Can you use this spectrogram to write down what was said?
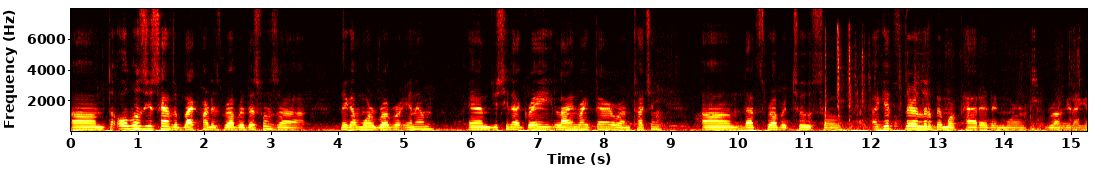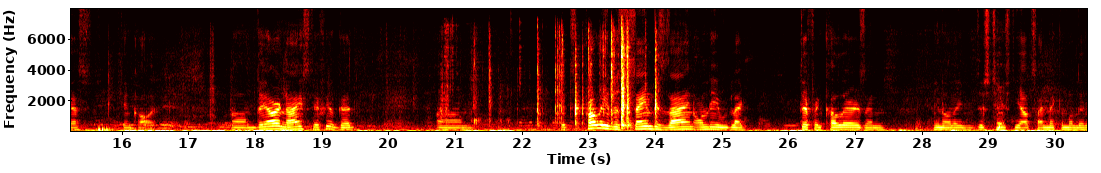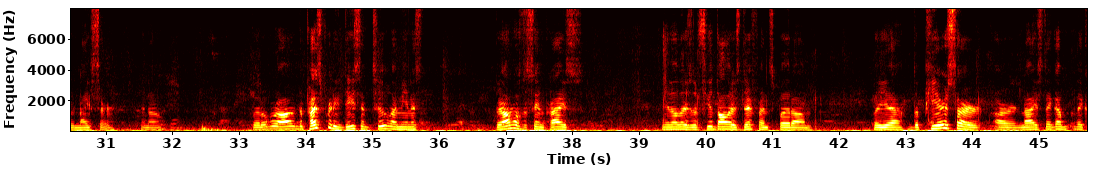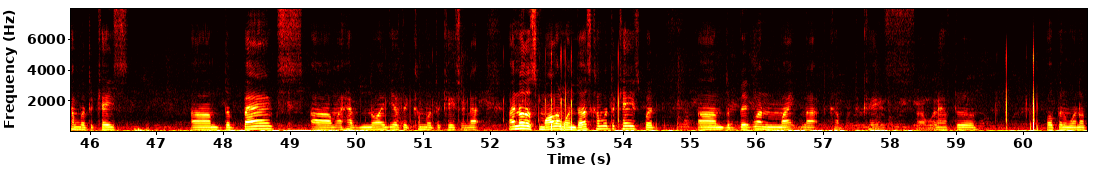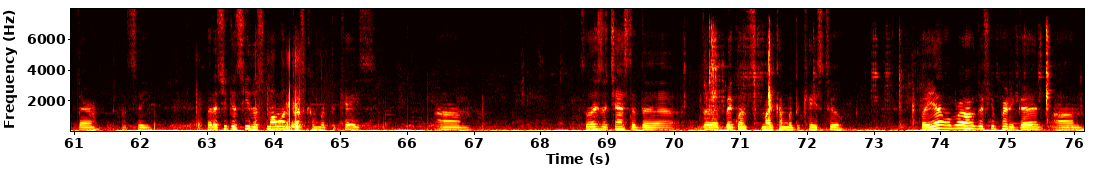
Um, the old ones just have the black part is rubber. This one's uh, they got more rubber in them, and you see that gray line right there where I'm touching. Um, that's rubber too. So I guess they're a little bit more padded and more rugged. I guess you can call it. Um, they are nice. They feel good. Um, it's probably the same design, only like different colors, and you know they just change the outside, make them a little nicer, you know. But overall, the price pretty decent too. I mean, it's they're almost the same price. You know, there's a few dollars difference, but um, but yeah, the piers are are nice. They come they come with the case. Um, the Banks, um, I have no idea if they come with the case or not. I know the smaller one does come with the case, but um, the big one might not come with the case. I would have to open one up there. Let's see. But as you can see, the small one does come with the case. Um, so there's a chance that the the big ones might come with the case too. But yeah, overall they feel pretty good. Um,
